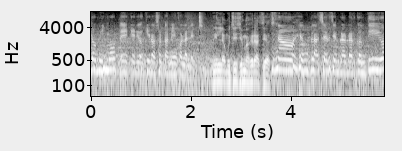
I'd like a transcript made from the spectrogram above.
lo mismo eh, quiero, quiero hacer también con la leche. Nilda, muchísimas gracias. No, es un placer siempre hablar contigo,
